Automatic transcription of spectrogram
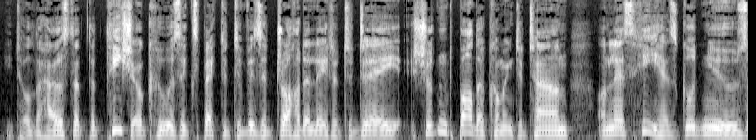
He told the House that the Taoiseach, who is expected to visit Drogheda later today, shouldn't bother coming to town unless he has good news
